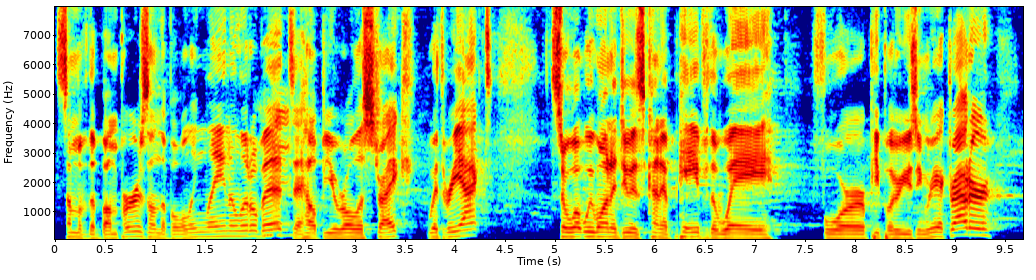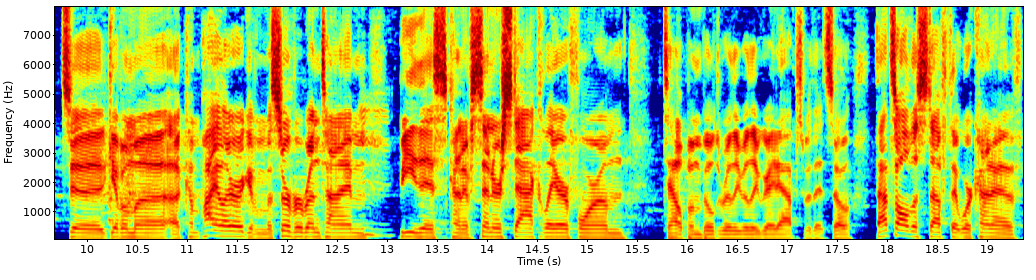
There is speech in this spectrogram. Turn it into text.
some of the bumpers on the bowling lane a little bit to help you roll a strike with React. So what we want to do is kind of pave the way for people who are using React Router to give them a, a compiler, give them a server runtime, mm-hmm. be this kind of center stack layer for them to help them build really, really great apps with it. So that's all the stuff that we're kind of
